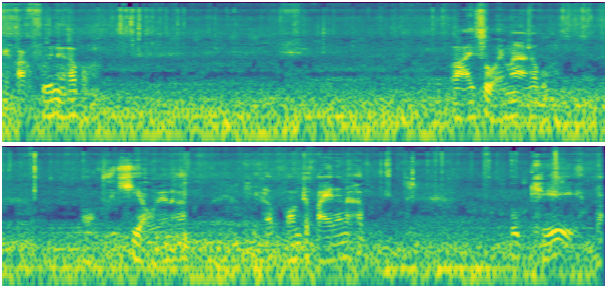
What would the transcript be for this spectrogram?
ให้พักฟื้นน่อยครับผมลายสวยมากครับผมออกสีเขียวเลยนะครับโอเคครับ พร้อมจะไปแล้วนะครับ โอเคไป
